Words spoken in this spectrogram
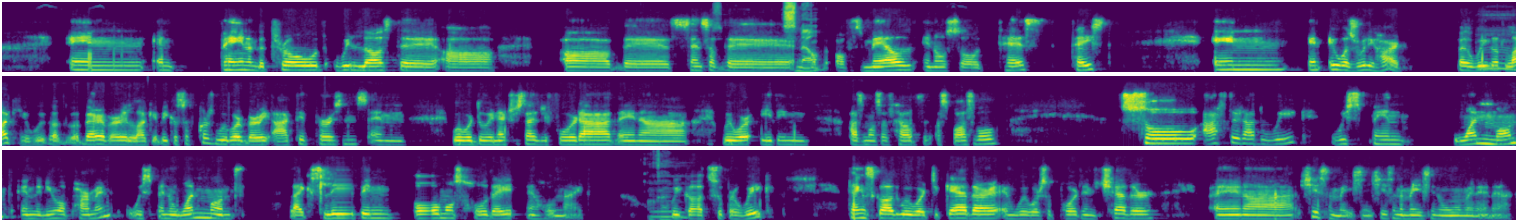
and and pain in the throat. We lost the uh, uh, the sense of the smell of, of smell and also taste taste, and and it was really hard but we mm. got lucky. We got very very lucky because of course we were very active persons and we were doing exercise before that and uh, we were eating as much as healthy as possible. So after that week we spent one month in the new apartment. We spent one month like sleeping almost whole day and whole night. Okay. we got super weak. Thanks god we were together and we were supporting each other and uh, she's amazing she's an amazing woman and uh,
